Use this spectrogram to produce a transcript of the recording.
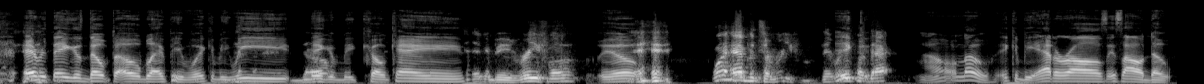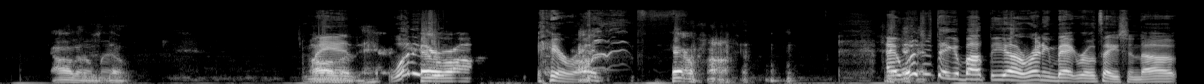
Everything is dope to old black people. It could be weed, it could be cocaine. It could be reefer. Yep. what happened to reefer? Did reefer could- die? I don't know. It could be Adderalls. It's all dope, All of Oh, it's dope. Man. What did you Heroin. Heroin. Heroin. hey, what you think about the uh, running back rotation, dog?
